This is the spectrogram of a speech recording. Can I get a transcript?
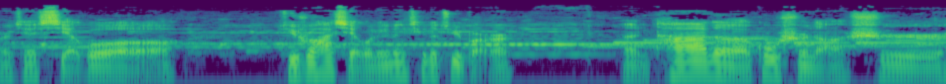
而且写过，据说还写过《零零七》的剧本嗯，他的故事呢是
